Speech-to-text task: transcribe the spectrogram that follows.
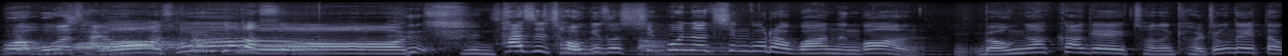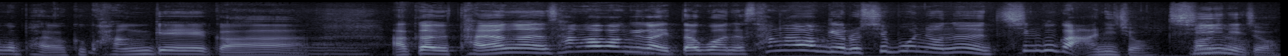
우리 엄마 잘. 와 소름 돋았어. 그, 진짜 사실 저기서 15년 친구라고 하는 건 명확하게 저는 결정돼 있다고 봐요. 그 관계가 아까 다양한 상하 관계가 있다고 하는데 상하 관계로 15년은 친구가 아니죠. 지인이죠.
